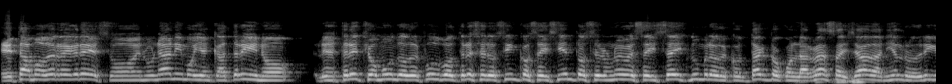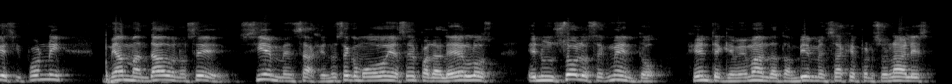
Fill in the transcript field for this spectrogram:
Estamos de regreso en Unánimo y en Catrino. El estrecho mundo del fútbol 305-600-0966, número de contacto con la raza y ya Daniel Rodríguez y Forni me han mandado, no sé, 100 mensajes. No sé cómo voy a hacer para leerlos en un solo segmento. Gente que me manda también mensajes personales.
